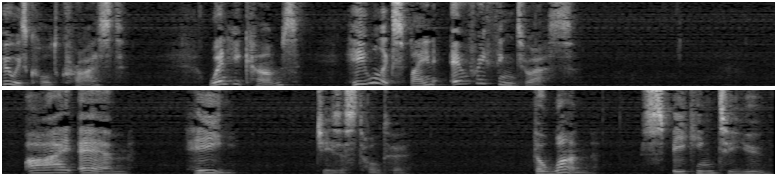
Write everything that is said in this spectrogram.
who is called Christ. When he comes, he will explain everything to us. I am he, Jesus told her, the one speaking to you.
